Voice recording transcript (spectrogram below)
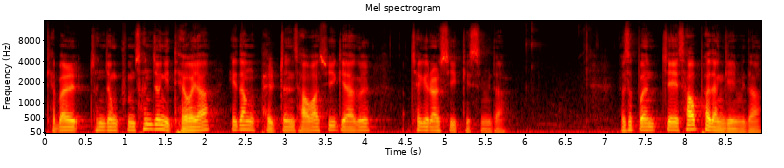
개발 선정품 선정이 되어야 해당 발전사와 수의 계약을 체결할 수 있겠습니다. 여섯 번째 사업화 단계입니다.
